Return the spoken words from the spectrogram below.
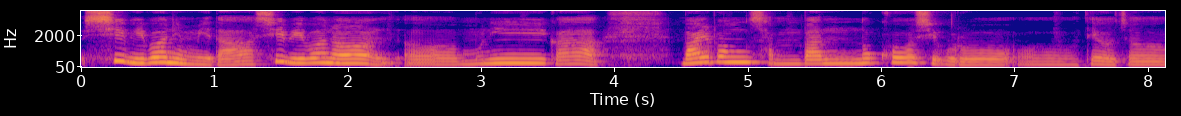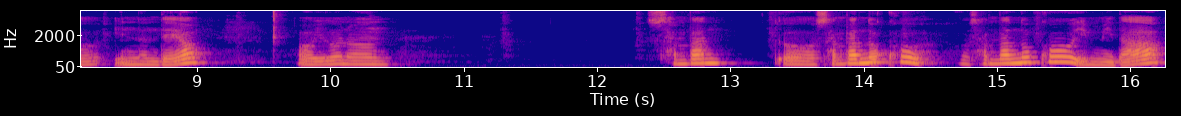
12번입니다. 12번은 어, 무늬가 말봉 3반 노코식으로 어, 되어져 있는데요. 어, 이거는 3반 어, 3반 노코 3반 노코입니다.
